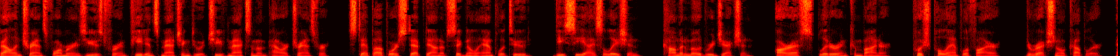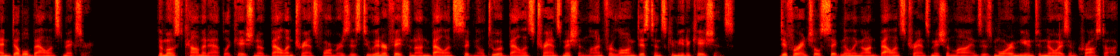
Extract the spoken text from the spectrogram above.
Balun transformer is used for impedance matching to achieve maximum power transfer, step up or step down of signal amplitude, DC isolation, common mode rejection, RF splitter and combiner, push pull amplifier, directional coupler, and double balanced mixer. The most common application of Balun transformers is to interface an unbalanced signal to a balanced transmission line for long distance communications. Differential signaling on balanced transmission lines is more immune to noise and crosstalk,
